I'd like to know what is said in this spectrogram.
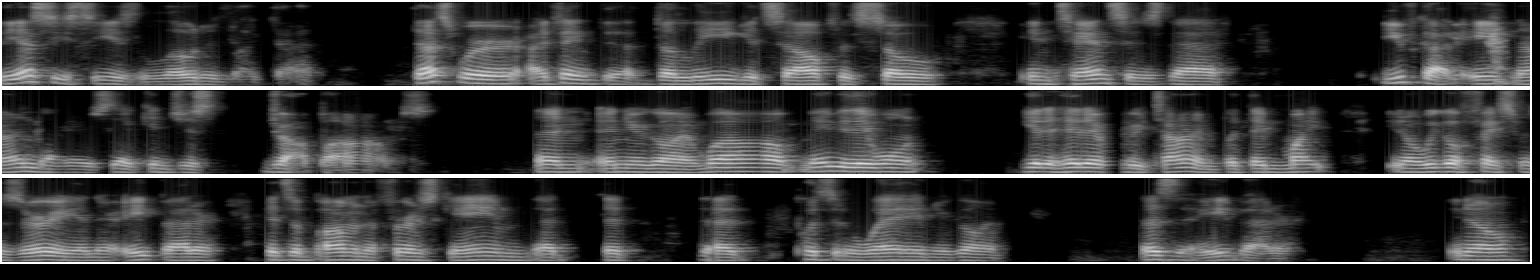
The SEC is loaded like that. That's where I think the the league itself is so intense, is that you've got eight, nine batters that can just drop bombs and and you're going, well, maybe they won't get a hit every time, but they might. You know, we go face Missouri and their eight batter hits a bomb in the first game that that that puts it away, and you're going, "That's the eight batter." You know,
